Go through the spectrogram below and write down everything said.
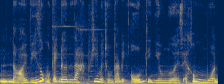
nói ví dụ một cách đơn giản khi mà chúng ta bị ốm thì nhiều người sẽ không muốn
